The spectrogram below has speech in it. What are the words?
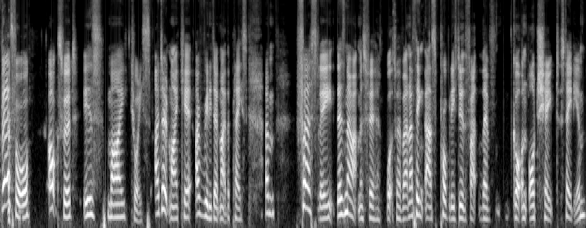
therefore, Oxford is my choice. I don't like it. I really don't like the place. Um, firstly, there's no atmosphere whatsoever, and I think that's probably due to do with the fact that they've got an odd shaped stadium.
